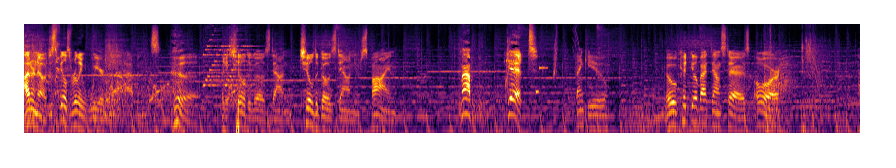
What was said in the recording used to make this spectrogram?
I don't know, it just feels really weird when that happens. like a chill goes down chill goes down your spine. Map get Thank you. Oh, could go back downstairs, or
